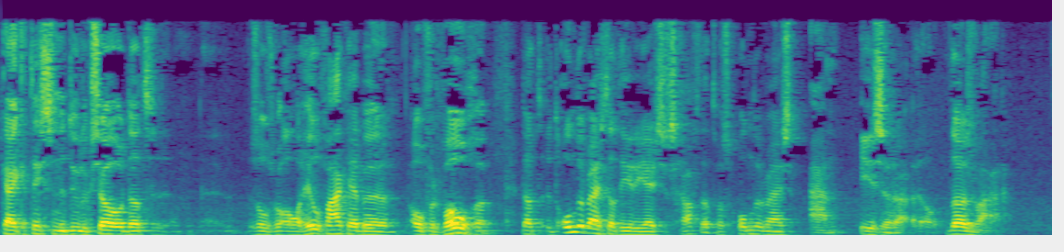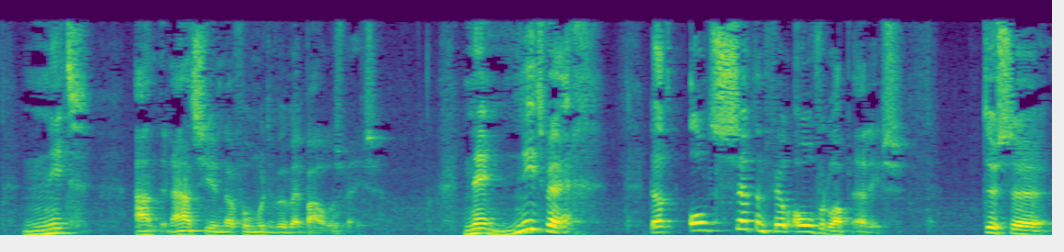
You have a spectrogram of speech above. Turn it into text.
kijk, het is natuurlijk zo dat, zoals we al heel vaak hebben overwogen, dat het onderwijs dat de Heer Jezus gaf, dat was onderwijs aan Israël. Dat is waar. Niet aan de natie en daarvoor moeten we bij Paulus wezen. Neem niet weg dat ontzettend veel overlap er is tussen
